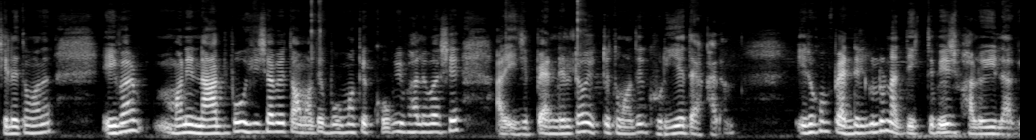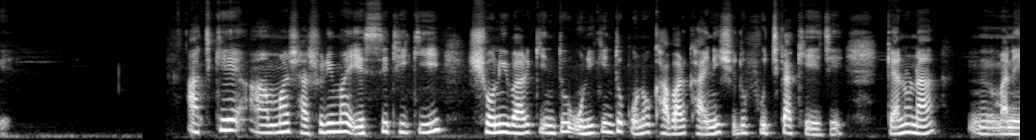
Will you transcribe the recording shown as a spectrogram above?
ছেলে তোমাদের, এইবার মানে নাত বউ হিসাবে তো আমাদের বৌমাকে খুবই ভালোবাসে। আর এই যে প্যান্ডেলটাও একটু তোমাদের ঘুরিয়ে দেখালাম। এরকম প্যান্ডেলগুলো না দেখতে বেশ ভালোই লাগে। আজকে আমার শাশুড়ি মা এসছে ঠিকই শনিবার, কিন্তু উনি কিন্তু কোনো খাবার খায়নি, শুধু ফুচকা খেয়েছে। কেননা মানে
